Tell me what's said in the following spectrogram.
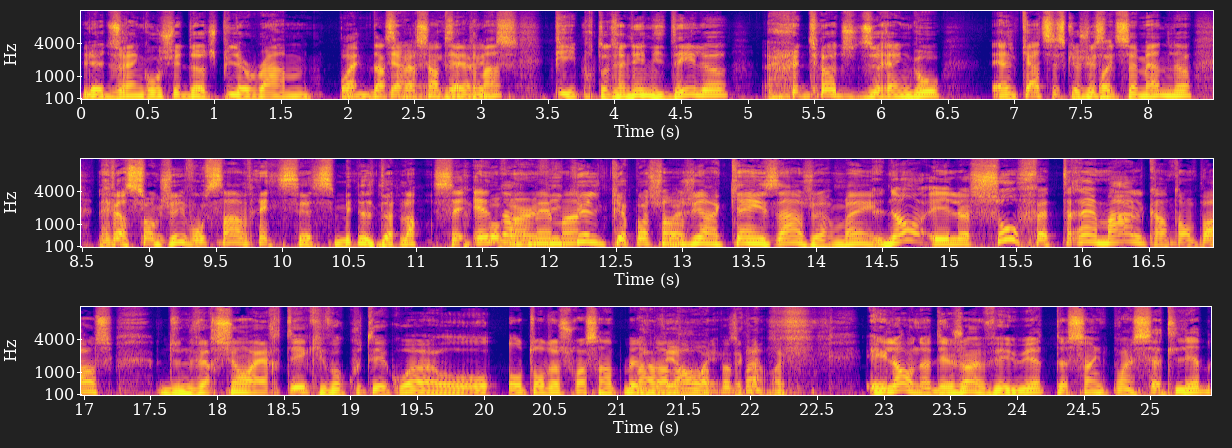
le Durango chez Dodge, puis le Ram. Ouais, dans sa version TRX. Puis, pour te donner une idée, là, un Dodge Durango L4, c'est ce que j'ai cette semaine. là. La version que j'ai vaut 126 000 C'est énormément. Pour un véhicule qui n'a pas changé en 15 ans, Germain. Non, et le saut fait très mal quand on passe d'une version RT qui va coûter quoi? autour de 60 000 Environ, à peu près. Et là, on a déjà un V8 de 5.7 litres.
